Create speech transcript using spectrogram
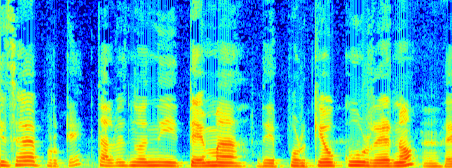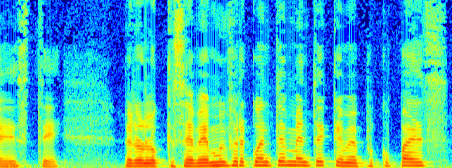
quién sabe por qué, tal vez no es ni tema de por qué ocurre, ¿no? Este, pero lo que se ve muy frecuentemente que me preocupa es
